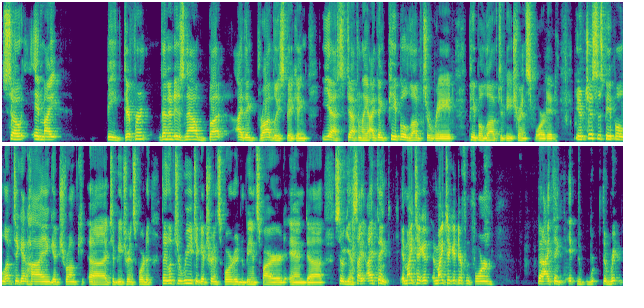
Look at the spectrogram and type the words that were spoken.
so it might be different than it is now, but I think broadly speaking, yes, definitely. I think people love to read. People love to be transported. You know, just as people love to get high and get drunk uh, to be transported, they love to read to get transported and be inspired. And uh, so, yes, I, I, think it might take a, it might take a different form but I think it, the, the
